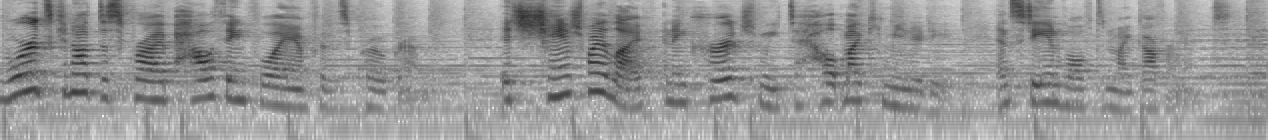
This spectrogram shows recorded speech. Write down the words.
Words cannot describe how thankful I am for this program. It's changed my life and encouraged me to help my community and stay involved in my government.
